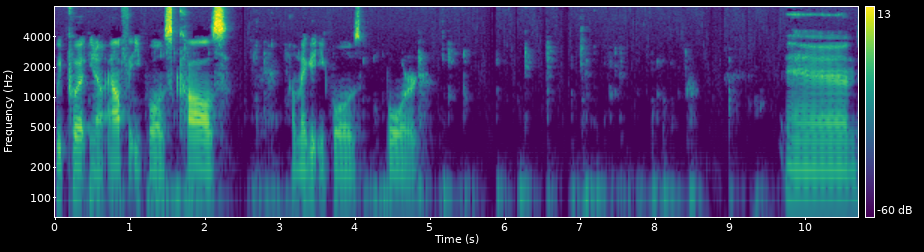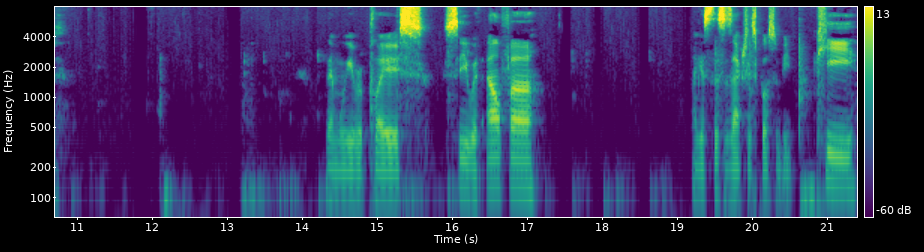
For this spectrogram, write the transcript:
we put, you know, alpha equals calls, omega equals board. And then we replace C with alpha. I guess this is actually supposed to be P.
